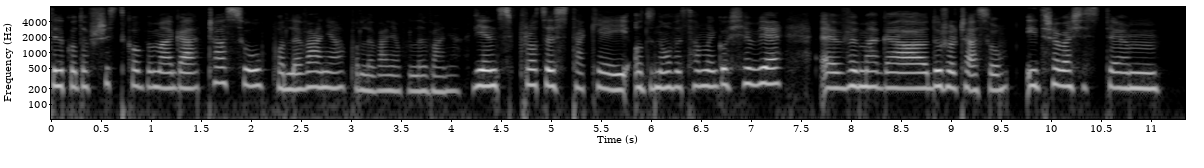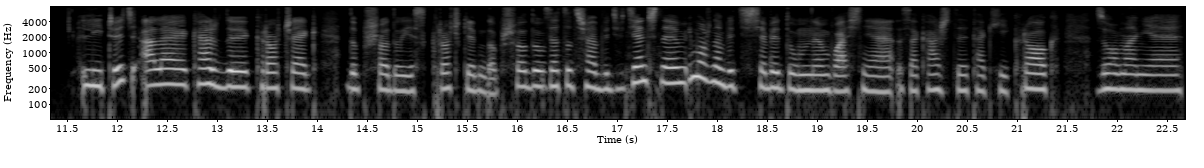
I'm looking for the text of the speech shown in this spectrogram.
tylko to wszystko wymaga czasu, podlewania, podlewania, podlewania. Więc proces takiej odnowy samego siebie e, wymaga dużo czasu i trzeba się z tym liczyć, ale każdy kroczek do przodu jest kroczkiem do przodu. Za to trzeba być wdzięcznym i można być z siebie dumnym właśnie za każdy taki krok, złamanie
